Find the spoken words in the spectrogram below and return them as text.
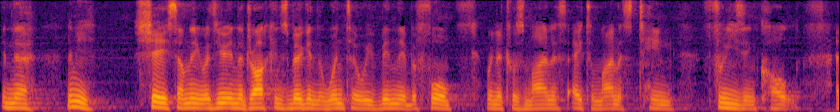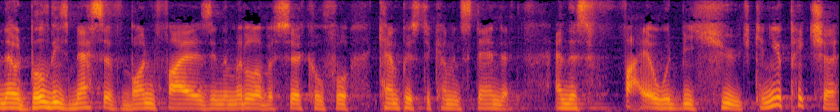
In the, let me share something with you. In the Drakensberg in the winter, we've been there before when it was minus 8 or minus 10, freezing cold. And they would build these massive bonfires in the middle of a circle for campers to come and stand at. And this fire would be huge. Can you picture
